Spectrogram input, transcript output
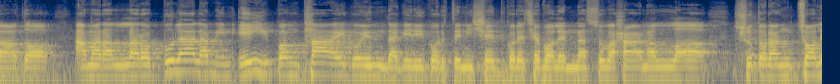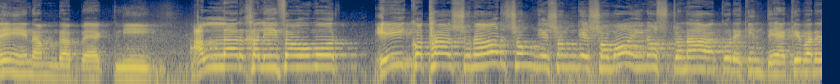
বাদা। আমার আল্লাহ রব্বুল আলামিন এই পন্থায় গোয়েন্দাগিরি করতে নিষেধ করেছে, বলেন না, সুবহানাল্লাহ। সুতরাং চলেন আমরা ব্যাক নি আল্লাহর খলিফা ওমর এই কথা শোনার সঙ্গে সঙ্গে সময় নষ্ট না করে কিন্তু একেবারে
